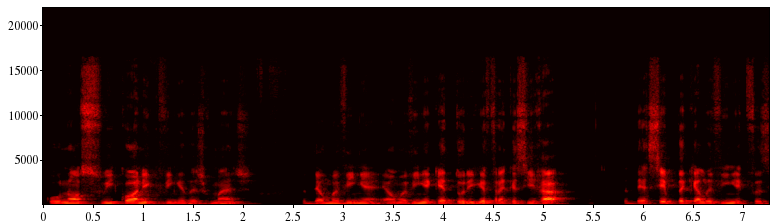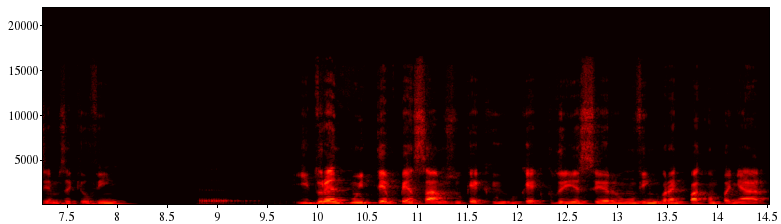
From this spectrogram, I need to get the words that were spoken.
com o nosso icónico Vinha das Romãs. Portanto, é uma vinha, é uma vinha que é de Toriga Franca Sirrá. Portanto, é sempre daquela vinha que fazemos aquele vinho. E durante muito tempo pensámos o que é que, o que, é que poderia ser um vinho branco para acompanhar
